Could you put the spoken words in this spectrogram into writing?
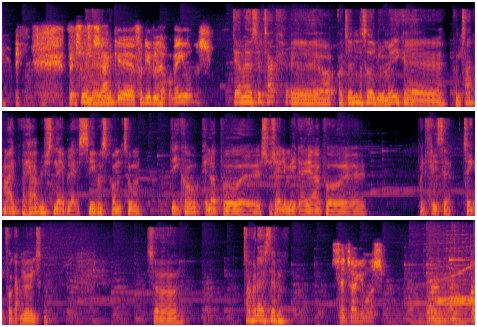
Men tusind tak, øh, fordi du har med, Jonas. Jamen selv tak, øh, og til dem, der sidder og lytter med, I kan kontakte mig på herbysnabla.severs.dk eller på øh, sociale medier. Jeg er på, på de fleste ting for gamle mennesker. Så tak for det, Steffen. Selv tak, Jonas. Música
